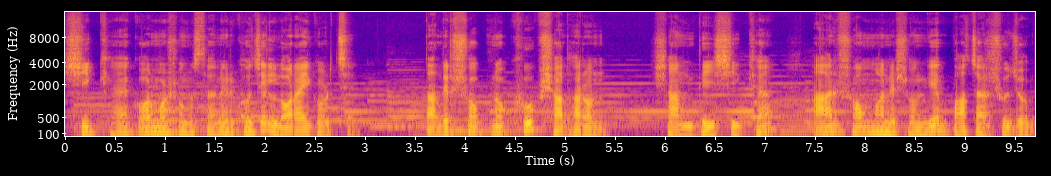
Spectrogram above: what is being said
শিক্ষায় কর্মসংস্থানের খোঁজে লড়াই করছে। তাদের স্বপ্ন খুব সাধারণ, শান্তি, শিক্ষা আর সম্মানের সঙ্গে বাঁচার সুযোগ।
